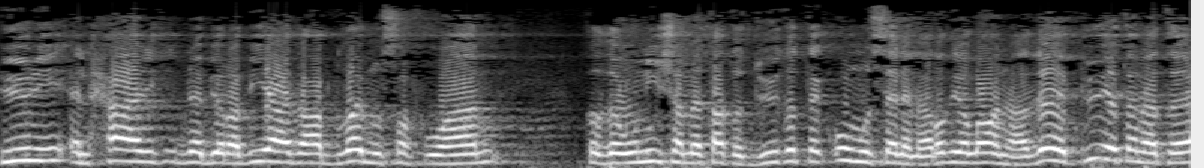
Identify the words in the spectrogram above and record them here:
hyri el Harith ibn Abi Rabia dhe Abdullah ibn Safuan, thot dhe unë isha me ta të dy, thot tek umu seleme, radhjallahu anha, dhe e pyetën atë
